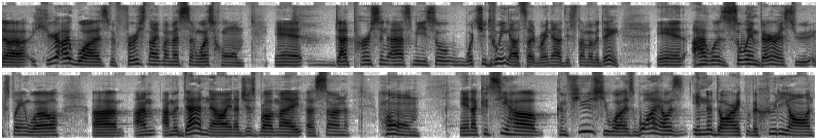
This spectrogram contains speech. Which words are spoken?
uh, here I was, the first night my son was home, and that person asked me, "So, what you doing outside right now, this time of the day?" And I was so embarrassed to explain, "Well, um, I'm I'm a dad now, and I just brought my uh, son home." And I could see how confused she was. Why I was in the dark with a hoodie on,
